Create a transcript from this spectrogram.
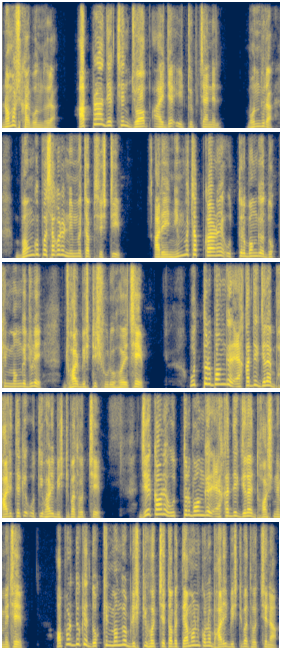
নমস্কার বন্ধুরা। আপনারা দেখছেন জব আইডিয়া ইউটিউব চ্যানেল। বন্ধুরা, বঙ্গোপসাগরে নিম্নচাপ সৃষ্টি। আর এই নিম্নচাপ কারণে উত্তরবঙ্গে ও দক্ষিণবঙ্গে জুড়ে ঝড় বৃষ্টি শুরু হয়েছে। উত্তরবঙ্গের একাধিক জেলায় ভারী থেকে অতি ভারী বৃষ্টিপাত হচ্ছে। যে কারণে উত্তরবঙ্গের একাধিক জেলায় ধস নেমেছে। অপরদিকে দক্ষিণবঙ্গেও বৃষ্টি হচ্ছে, তবে তেমন কোনো ভারী বৃষ্টিপাত হচ্ছে না।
